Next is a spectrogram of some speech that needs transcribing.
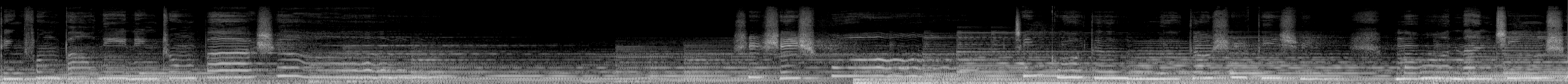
顶风暴泥泞中跋涉，是谁说经过的路都是必须磨难经收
